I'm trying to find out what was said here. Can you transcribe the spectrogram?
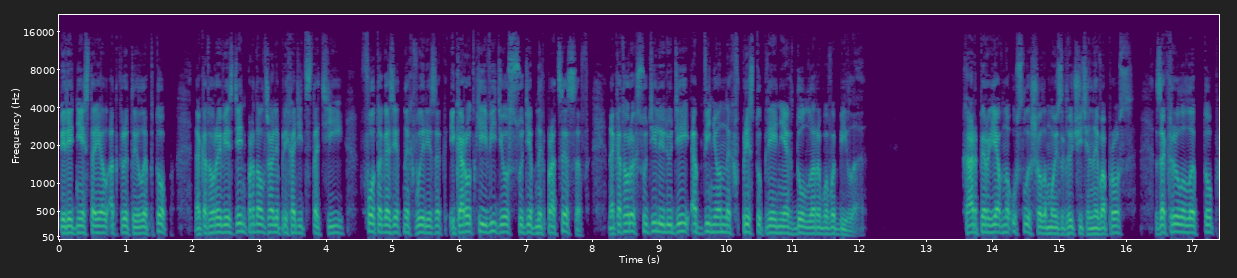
Перед ней стоял открытый лэптоп, на который весь день продолжали приходить статьи, фото газетных вырезок и короткие видео с судебных процессов, на которых судили людей, обвиненных в преступлениях долларового била. Харпер явно услышала мой заключительный вопрос, закрыла лэптоп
